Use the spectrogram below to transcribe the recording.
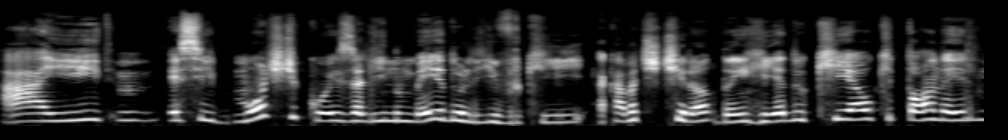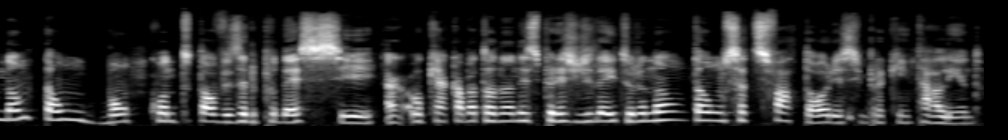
Aí, hum, esse monte de coisa ali no meio do livro que acaba te tirando do enredo, que é o que torna ele não tão bom quanto talvez ele pudesse ser. O que acaba tornando a experiência de leitura não tão satisfatória assim para quem tá lendo.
